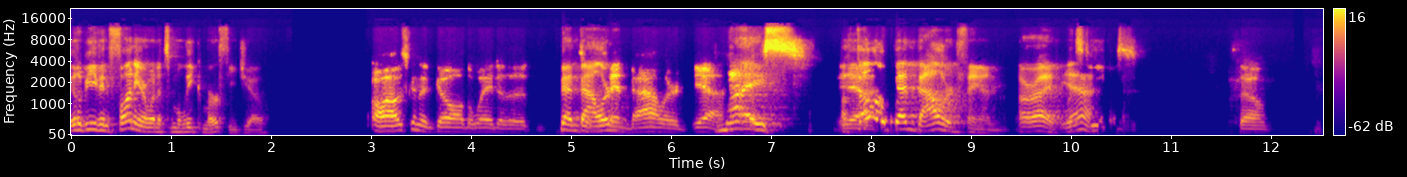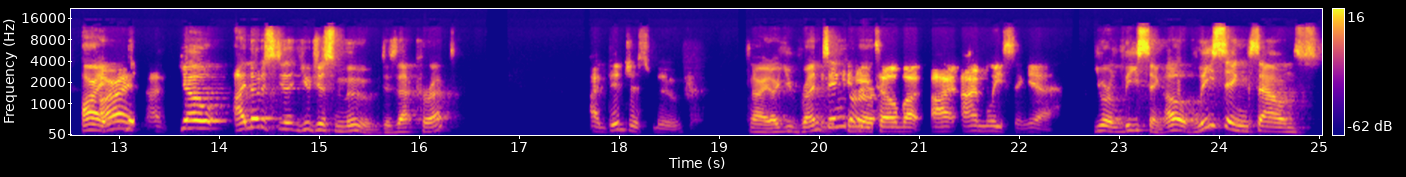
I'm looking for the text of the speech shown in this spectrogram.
it'll be even funnier when it's Maalik Murphy, Joe. Oh, I was going to go all the way to the Ben to Ballard. Ben Ballard. Yeah. Nice. A Yeah. fellow Ben Ballard fan. All right. Let's Yeah. do this. So, All right. all right. Joe, I noticed that you just moved. Is that correct? I did just move. All right. Are you Can, renting can or you tell? But I, I'm leasing. Yeah. you're leasing? Oh, leasing sounds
